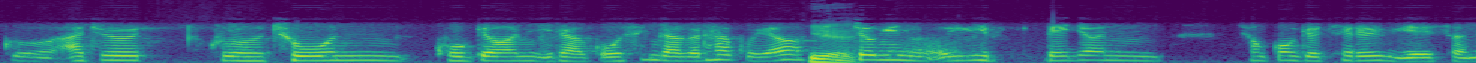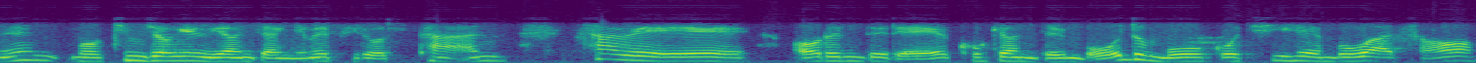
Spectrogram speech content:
그 아주 그 좋은 고견이라고 생각을 하고요. 예. 김종인 매년 정권 교체를 위해서는 뭐 김정일 위원장님을 비롯한 사회의 어른들의 고견들 모두 모으고 지혜 모아서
